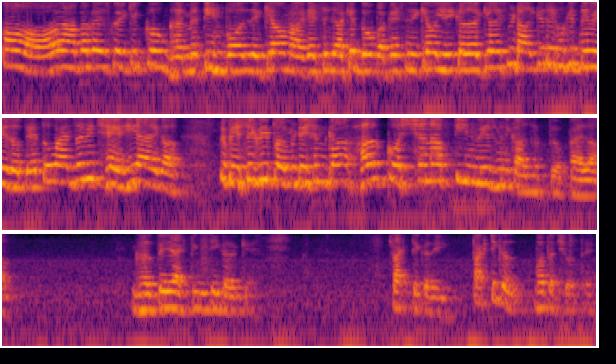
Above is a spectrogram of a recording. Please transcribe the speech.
और आप अगर इसको एक एक को घर में तीन बॉल लेके आओ मार्केट से जाके दो बकेट लेके आओ, यही कलर के इसमें डाल के देखो कितने वेज होते हैं। तो आंसर भी छः ही आएगा। तो बेसिकली परमिटेशन का हर क्वेश्चन आप तीन वेज में निकाल सकते हो। पहला, घर पे एक्टिविटी करके। प्रैक्टिकली प्रैक्टिकल बहुत अच्छे होते हैं।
